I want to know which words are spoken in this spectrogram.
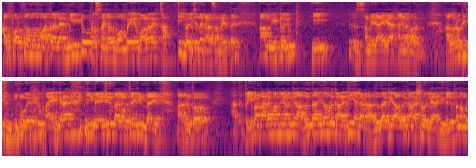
അത് പുറത്തു വന്നത് മാത്രമല്ല മീട്ടു പ്രശ്നങ്ങൾ ബോംബെയിൽ വളരെ കത്തി ജ്വലിച്ച് നിൽക്കുന്ന സമയത്ത് ആ മീട്ടുവിലും ഈ സംവിധായക അങ്ങനെ പറഞ്ഞു. അതോടുകൂടി മുകേഷ് ഭയങ്കര ഇമേജ് തകർച്ചയൊക്കെ ഉണ്ടായി. അതിപ്പോ അതിപ്പോ ഈ പണ്ടാരെ പറഞ്ഞ കണക്ക് അത് ഇതായിട്ട് നമ്മൾ കണക്ട് ചെയ്യല്ല കേട്ടോ അത് ഇതായിട്ട് യാതൊരു കണക്ഷനും ഇല്ല. ഇതിലിപ്പോ നമ്മൾ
